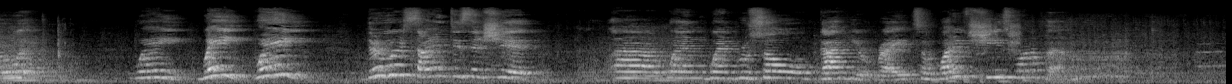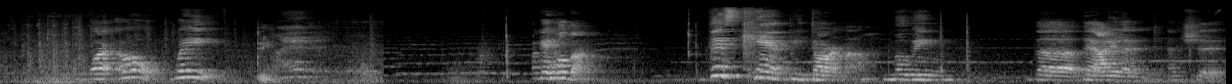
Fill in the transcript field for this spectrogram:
Or what? Wait, wait, wait! There were scientists and shit uh, when when Rousseau got here, right? So what if she's one of them? What? Oh, wait. D. Okay, Okay, hold on. This can't be Dharma moving the the island and shit.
